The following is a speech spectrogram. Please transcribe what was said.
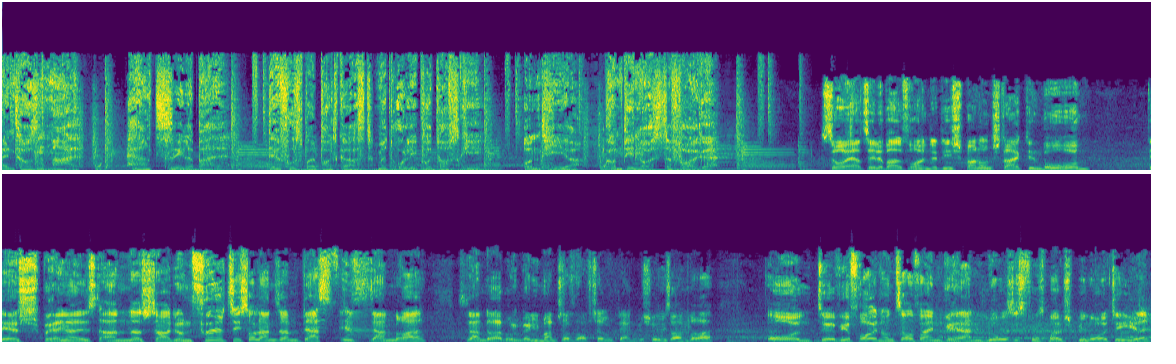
1000 Mal. Herz, Seele, Ball. Der Fußballpodcast mit Uli Potowski. Und hier kommt die neueste Folge. So, Herz, Seele, Ball, Freunde. Die Spannung steigt in Bochum. Der Sprenger ist an. Das Stadion füllt sich so langsam. Das ist Sandra. Sandra bringt mir die Mannschaftsaufstellung. Dankeschön, Sandra. Und äh, wir freuen uns auf ein grandioses Fußballspiel heute hier.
